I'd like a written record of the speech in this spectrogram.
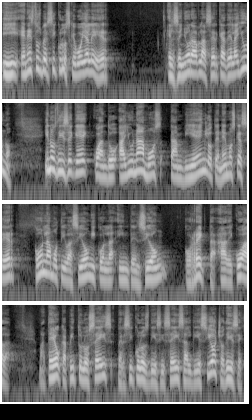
Y en estos versículos que voy a leer, el Señor habla acerca del ayuno. Y nos dice que cuando ayunamos, también lo tenemos que hacer con la motivación y con la intención correcta, adecuada. Mateo capítulo 6, versículos 16 al 18 dice,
